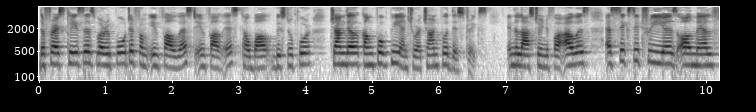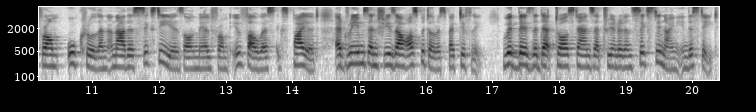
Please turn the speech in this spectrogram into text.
The first cases were reported from Imphal West, Imphal East, Thoubal, Bishnupur, Chandel, Kangpokpi and Churachandpur districts. In the last 24 hours, a 63 years old male from Ukhrul and another 60 years old male from Imphal West expired at RIMS and Shija Hospital respectively. With this, the death toll stands at 369 in the state.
